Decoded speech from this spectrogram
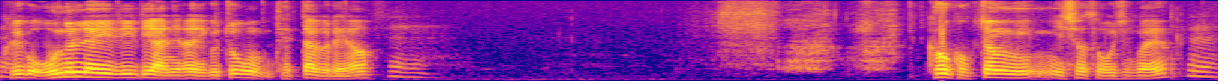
네. 어? 그리고 오늘 내일 일이 아니라 이거 조금 됐다 그래요. 네. 그거 걱정이셔서 오신 거예요? 네.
